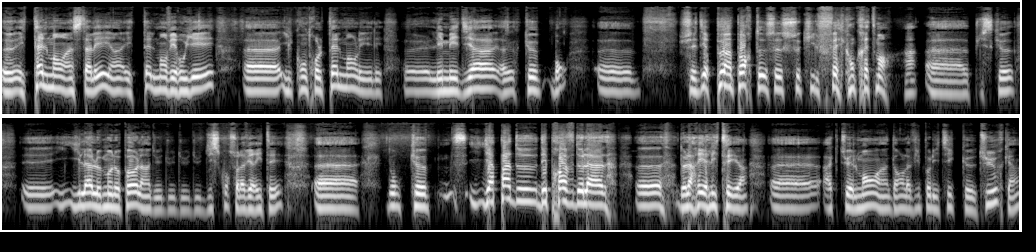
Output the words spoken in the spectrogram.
euh, est tellement installé, hein, est tellement verrouillé, euh, il contrôle tellement les euh, les médias que bon euh, je vais dire, peu importe ce, ce qu'il fait concrètement, hein, euh, puisque euh, il a le monopole hein, du, du, du, discours sur la vérité. Euh, donc, euh, il n'y a pas d'épreuve de, la euh, de la réalité hein, actuellement hein, dans la vie politique turque. Hein.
